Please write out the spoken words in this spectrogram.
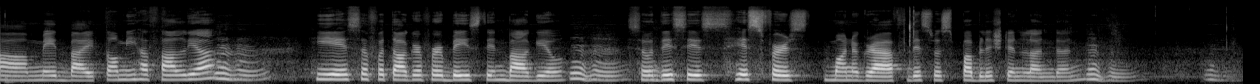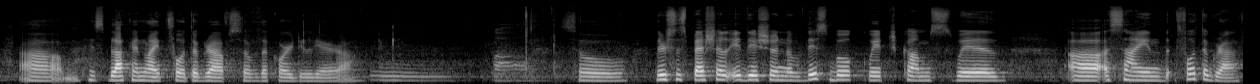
um, made by Tommy Hafalya. Mm-hmm. He is a photographer based in Baguio. Mm-hmm. So this is his first monograph. This was published in London. Mm-hmm. Um, his black and white photographs of the Cordillera. Wow. So there's a special edition of this book which comes with uh, a signed photograph.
